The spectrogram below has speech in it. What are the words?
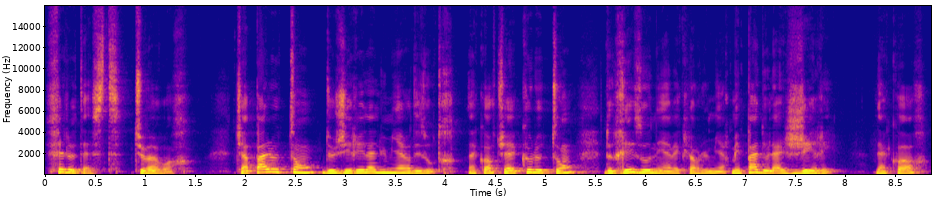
fais le test, tu vas voir. Tu n'as pas le temps de gérer la lumière des autres, d'accord? Tu as que le temps de raisonner avec leur lumière, mais pas de la gérer, d'accord?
